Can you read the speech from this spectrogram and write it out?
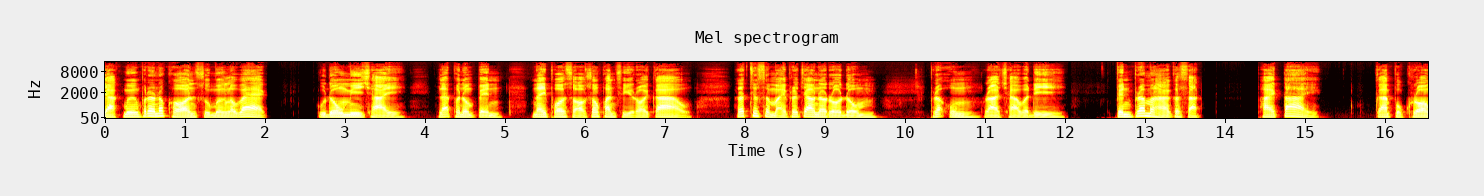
จากเมืองพระนครสู่เมืองละแวก อุดงมีชัย และพนมเปญในพศ 2409 รัชสมัยพระเจ้านโรดม พระองค์ราชาวดี เป็นพระมหากษัตริย์ ภายใต้การปกครอง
